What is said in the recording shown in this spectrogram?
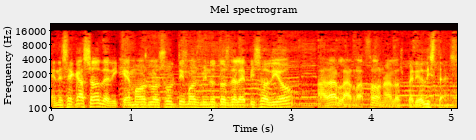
En ese caso, dediquemos los últimos minutos del episodio a dar la razón a los periodistas.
